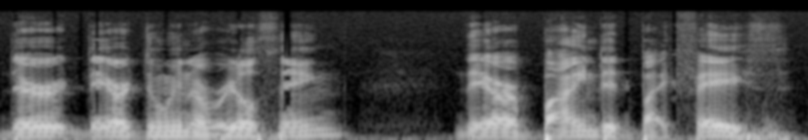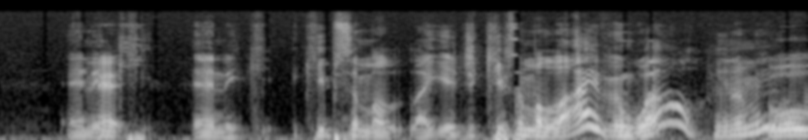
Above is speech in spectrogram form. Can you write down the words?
they're they are doing a real thing. They are binded by faith, and it, It- ke- and it, it keeps them al- like it just keeps them alive and well. You know what I mean? Well,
